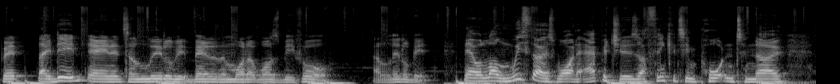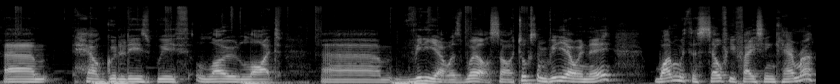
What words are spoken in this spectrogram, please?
but they did, and it's a little bit better than what it was before. A little bit. Now, along with those wider apertures, I think it's important to know um, how good it is with low light um, video as well. So I took some video in there, one with the selfie facing camera,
